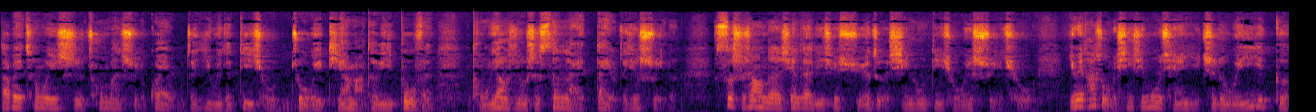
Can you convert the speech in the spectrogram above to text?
它被称为是充满水的怪物，这意味着地球作为提亚马特的一部分，同样又是生来带有这些水的。事实上呢，现在的一些学者形容地球为水球，因为它是我们星星目前已知的唯一一个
